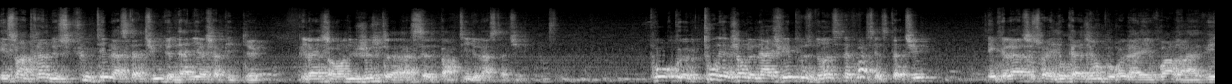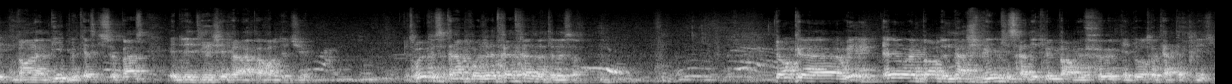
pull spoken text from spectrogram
et ils sont en train de sculpter la statue de Daniel chapitre 2. Et là, ils sont rendus juste à cette partie de la statue. Pour que tous les gens de Nashville puissent demander c'est quoi cette statue? Et que là, ce soit une occasion pour eux d'aller voir dans la, dans la Bible qu'est-ce qui se passe et de les diriger vers la parole de Dieu. Je trouvais que c'était un projet très très intéressant. Donc, euh, oui, Ellen parle de Nashville qui sera détruite par le feu et d'autres cataclysmes.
